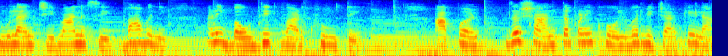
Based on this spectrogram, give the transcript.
मुलांची मानसिक भावनिक आणि बौद्धिक वाढ खुंटते. आपण जर शांतपणे खोलवर विचार केला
